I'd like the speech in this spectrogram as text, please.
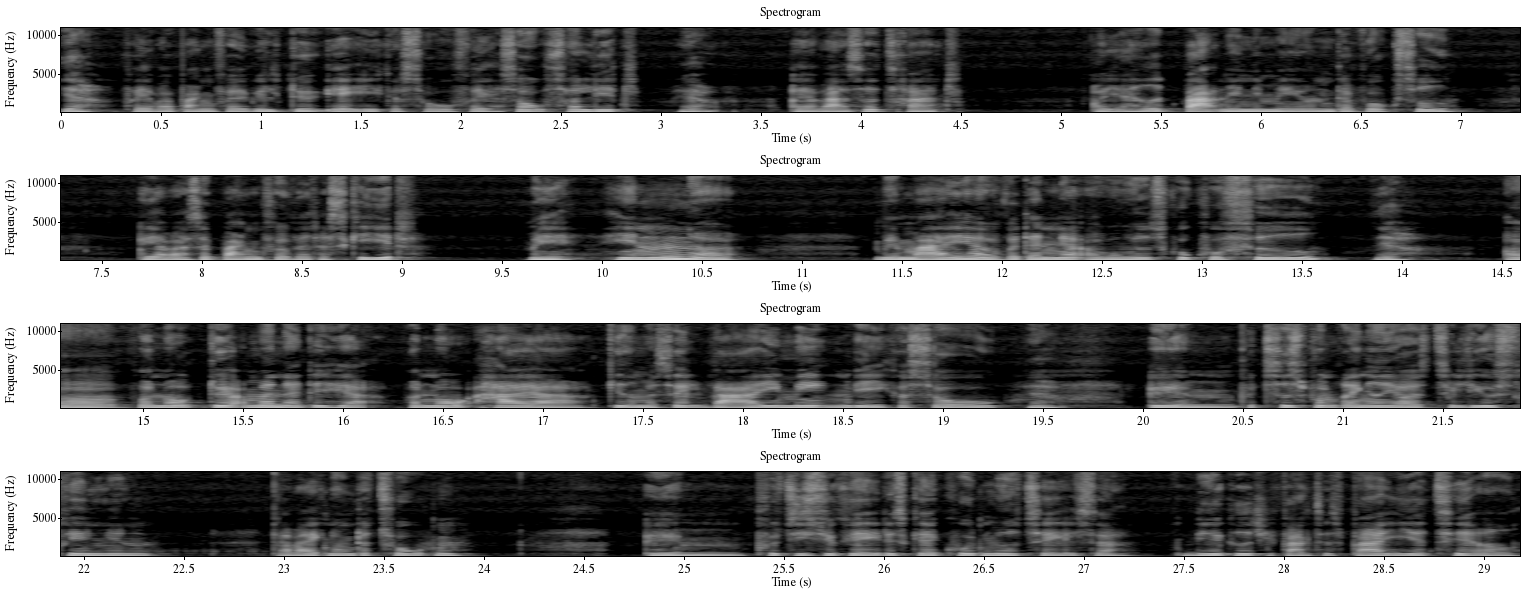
Ja, For jeg var bange for, at jeg ville dø af ikke at sove, for jeg sov så lidt, ja, og jeg var så træt, og jeg havde et barn inde i maven, der voksede, og jeg var så bange for, hvad der skete med hende og med mig, og hvordan jeg overhovedet skulle kunne føde, ja, og hvornår dør man af det her? Hvornår har jeg givet mig selv veje i men ved ikke at sove? ja. Øhm, på et tidspunkt ringede jeg også til livslinjen. Der var ikke nogen, der tog den. Øhm, på de psykiatriske akutmodtagelser virkede de faktisk bare irriteret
